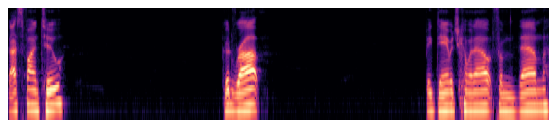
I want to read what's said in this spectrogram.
that's fine too. Good rob. Big damage coming out from them.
